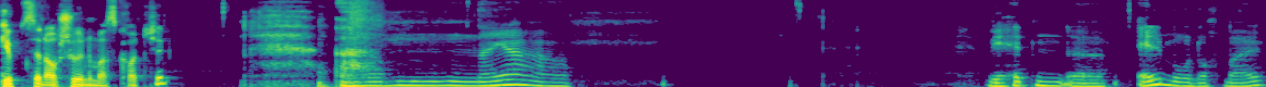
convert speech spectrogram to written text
Gibt es denn auch schöne Maskottchen? Ähm, naja, wir hätten äh, Elmo nochmal.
